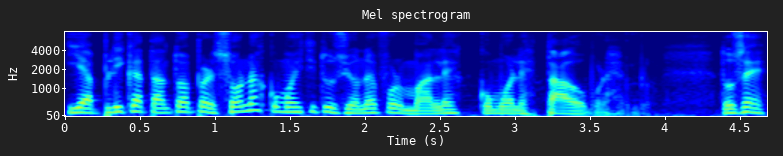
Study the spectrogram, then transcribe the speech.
y aplica tanto a personas como a instituciones formales como el Estado, por ejemplo. Entonces,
